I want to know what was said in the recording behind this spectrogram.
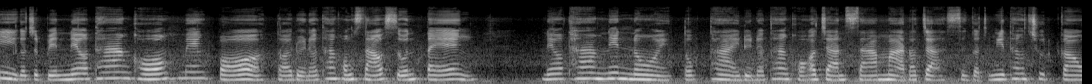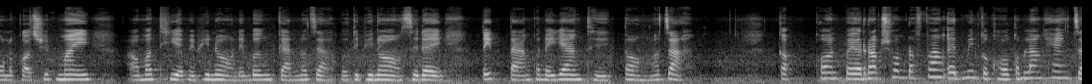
นี้ก็จะเป็นแนวทางของแมงปอ ต่อโดยแนวทางของสาวสวนแตง แนวทางเน้นหน่อย ตบท้ายโดยแนวทางของอาจารย์สามารถเนาะจ้ะซึ่งก็จะมีทั้งชุดเก่าแล้วก็ชุดใหม่เอามาเทียบให้พี่น้องได้เบิ่งกันเนาะจ้ะเพื่อที่พี่น้องจะได้ติดตามกันได้อย่างถูกต้องเนาะจ้ะกับก่อนไปรับชมรับฟังแอดมินก็ขอกำลังแห้งใจ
